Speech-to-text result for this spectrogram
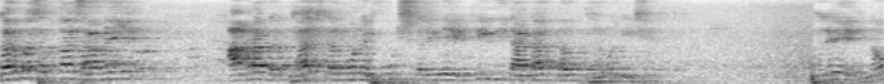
કર્મ સત્તા સામે આપણા બધા જ કર્મોને ફૂસ કરીને એટલી બધી તાકાત તપ ધર્મની છે. ભલે નવ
